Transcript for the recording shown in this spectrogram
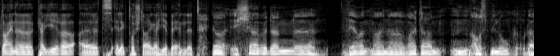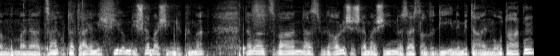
deine Karriere als Elektrosteiger hier beendet? Ja, ich habe dann äh, während meiner weiteren hm, Ausbildung oder meiner Zeit unter Tage mich viel um die Schremmmaschinen gekümmert. Damals waren das hydraulische Schremmmaschinen, das heißt also, die in der Mitte einen Motor hatten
